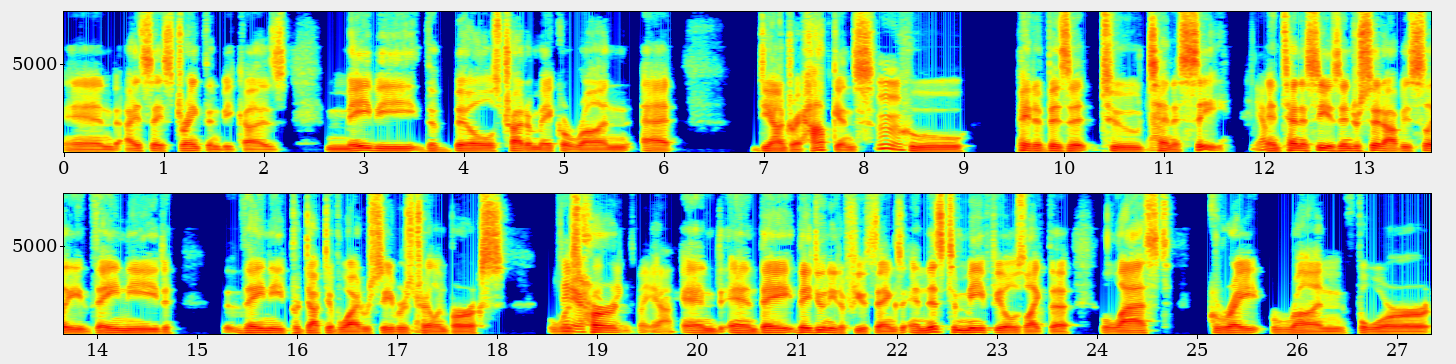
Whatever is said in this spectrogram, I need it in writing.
And I say strengthened because maybe the Bills try to make a run at DeAndre Hopkins, Mm. who paid a visit to Yeah. Tennessee. Yep. And Tennessee is interested. Obviously, they need they need productive wide receivers. Yeah. Treylon Burks was hurt things, but yeah. and and they they do need a few things and this to me feels like the last great run for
